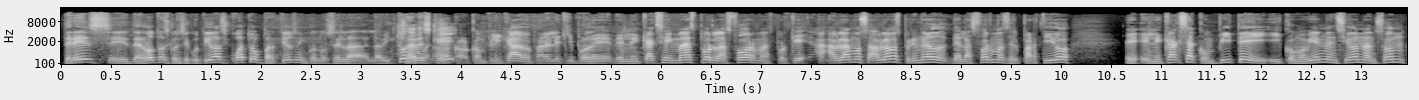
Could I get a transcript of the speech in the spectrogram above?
tres eh, derrotas consecutivas, cuatro partidos sin conocer la, la victoria. ¿Sabes qué? No, complicado para el equipo de- del Necaxa y más por las formas, porque hablamos, hablamos primero de las formas del partido. Eh, El Necaxa compite y, y como bien mencionan, son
